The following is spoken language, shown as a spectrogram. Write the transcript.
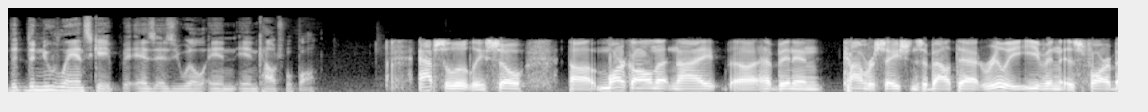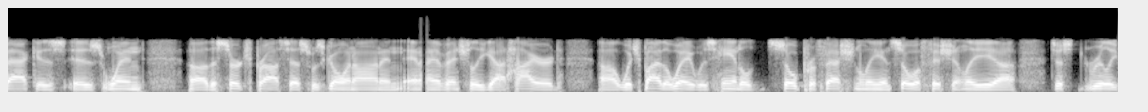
the, the new landscape, as as you will, in in college football? Absolutely. So, uh, Mark Alnutt and I uh, have been in conversations about that really even as far back as as when uh, the search process was going on and and I eventually got hired uh, which by the way was handled so professionally and so efficiently uh, just really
